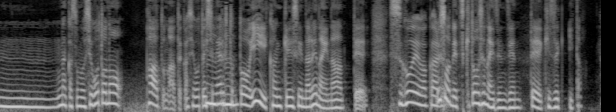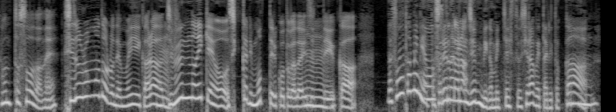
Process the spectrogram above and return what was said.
うーん、なんかその仕事のパートナーというか仕事一緒にやる人といい関係性になれないなって、すごいわかる。嘘で突き通せない全然って気づいた。ほんとそうだね。しどろもどろでもいいから、うん自分の意見をしっかり持ってることが大事っていうか、だそのためにやっぱそれなりに準備がめっちゃ必要。調べたりとか、うん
